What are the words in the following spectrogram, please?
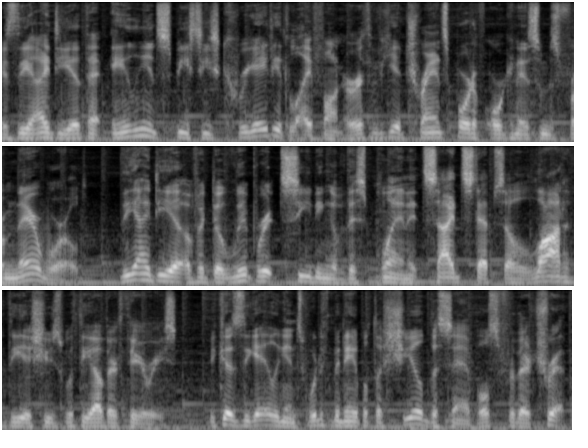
is the idea that alien species created life on Earth via transport of organisms from their world. The idea of a deliberate seeding of this planet sidesteps a lot of the issues with the other theories, because the aliens would have been able to shield the samples for their trip,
